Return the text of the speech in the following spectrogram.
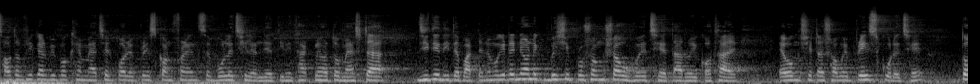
সাউথ আফ্রিকার বিপক্ষে ম্যাচের পরে প্রেস কনফারেন্সে বলেছিলেন যে তিনি থাকলে হয়তো ম্যাচটা জিতে দিতে পারতেন এবং এটা নিয়ে অনেক বেশি প্রশংসাও হয়েছে তার ওই কথায় এবং সেটা সবাই প্রেস করেছে। তো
